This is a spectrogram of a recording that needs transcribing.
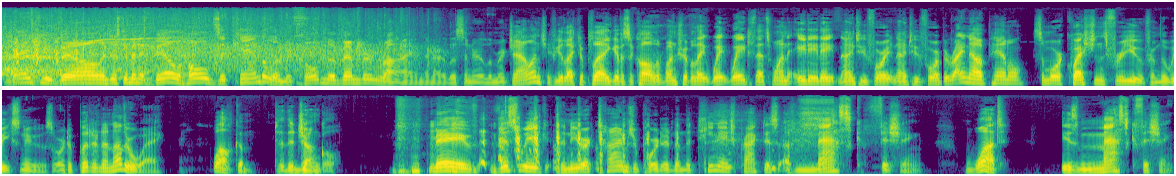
Thank you, Bill. In just a minute, Bill holds a candle in the cold November rhyme in our listener limerick challenge. If you'd like to play, give us a call at one triple eight wait wait. That's one eight eight eight nine two four eight nine two four. But right now, panel, some more questions for you from the week's news, or to put it another way, welcome to the jungle. Maeve, this week the New York Times reported on the teenage practice of mask fishing. What is mask fishing?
